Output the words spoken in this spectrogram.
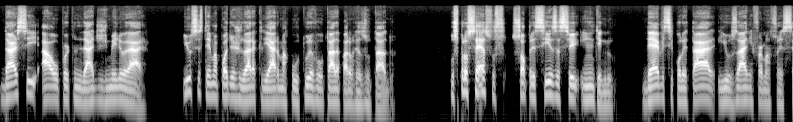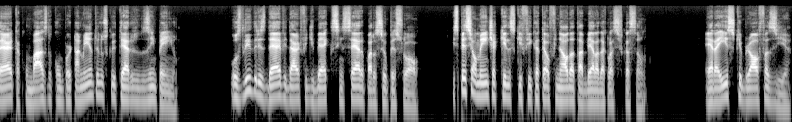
dar-se a oportunidade de melhorar, e o sistema pode ajudar a criar uma cultura voltada para o resultado. Os processos só precisa ser íntegro. Deve-se coletar e usar informações certas com base no comportamento e nos critérios do desempenho. Os líderes devem dar feedback sincero para o seu pessoal, especialmente aqueles que ficam até o final da tabela da classificação. Era isso que Brown fazia.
